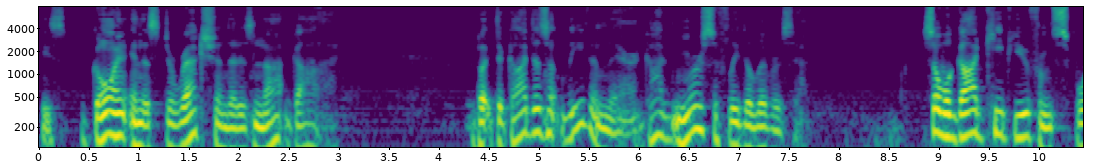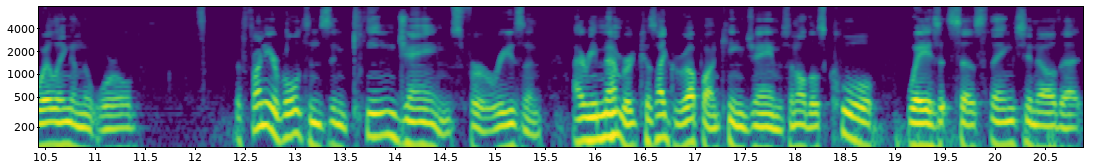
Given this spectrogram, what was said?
He's going in this direction that is not God. But God doesn't leave him there. God mercifully delivers him. So, will God keep you from spoiling in the world? The front of your bulletin's in King James for a reason. I remembered because I grew up on King James and all those cool ways it says things, you know, that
